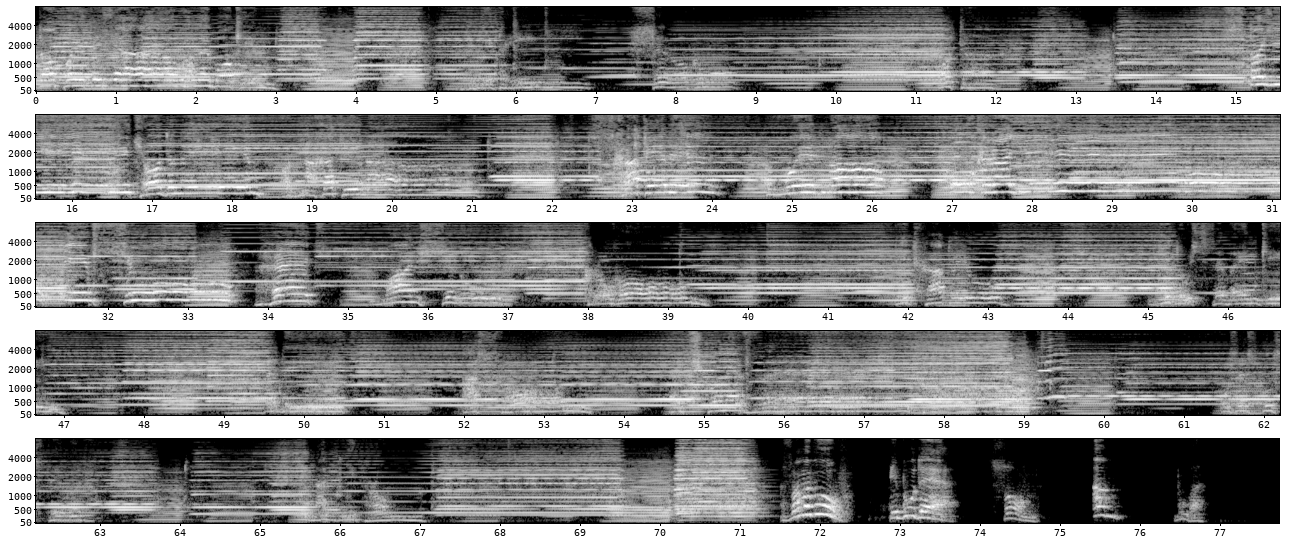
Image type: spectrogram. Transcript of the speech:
топитися в глибокім Дмитрі широкому. Отак стоїть одним одна хатина. З хатини видно Україну і всю геть манщину кругом. Під хатою дідусь Севенький вами був і буде сон. Ам була.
